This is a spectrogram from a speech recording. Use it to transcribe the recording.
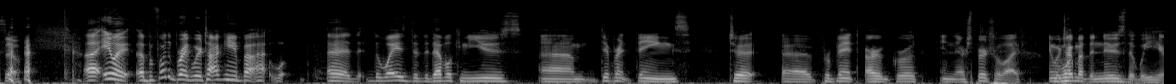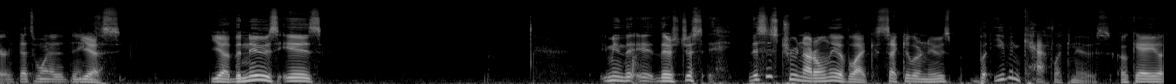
So, uh, anyway, uh, before the break, we were talking about how, uh, the ways that the devil can use um, different things to uh, prevent our growth in our spiritual life, and we're Wha- talking about the news that we hear. That's one of the things. Yes. Yeah, the news is. I mean, the, it, there's just. This is true not only of like secular news, but even Catholic news. Okay,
